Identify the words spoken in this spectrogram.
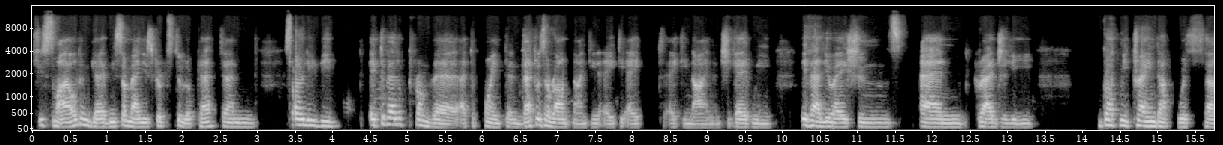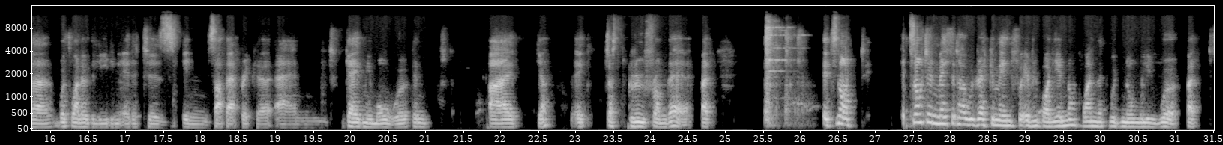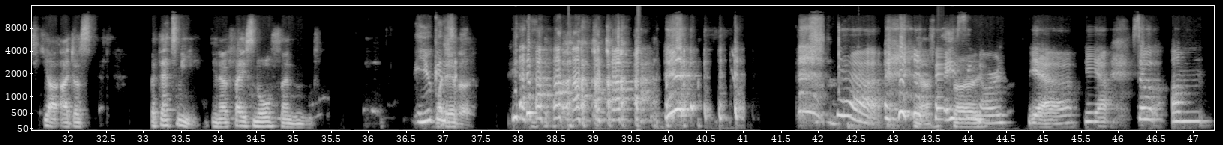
she smiled and gave me some manuscripts to look at. And slowly the it developed from there at a point, and that was around 1988, 89. And she gave me evaluations and gradually got me trained up with uh, with one of the leading editors in South Africa and gave me more work. And I yeah it just grew from there. But it's not it's not a method I would recommend for everybody and not one that would normally work. But yeah I just but that's me you know face north and You can whatever yeah. Yeah, Facing so- north. Yeah. Yeah. So um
